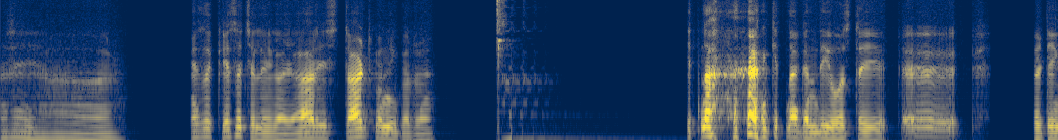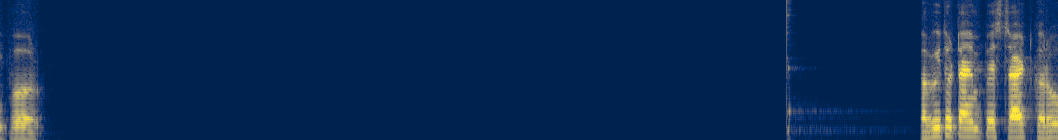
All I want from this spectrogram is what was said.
अरे यार, ऐसा कैसे चलेगा यार? स्टार्ट क्यों नहीं कर रहे कितना कितना गंदी होस्ट है ये। वेटिंग फॉर कभी तो टाइम पे स्टार्ट करो।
